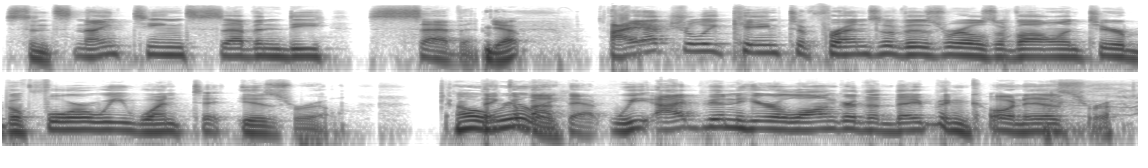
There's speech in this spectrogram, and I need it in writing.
since 1977. Yep. I actually came to Friends of Israel as a volunteer before we went to Israel. Oh, Think really? about that. We I've been here longer than they've been going to Israel.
